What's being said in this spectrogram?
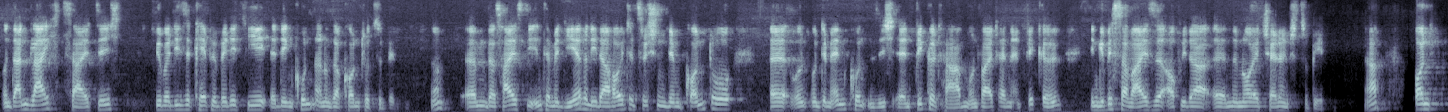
Und dann gleichzeitig über diese Capability äh, den Kunden an unser Konto zu binden. Ne? Ähm, das heißt, die Intermediäre, die da heute zwischen dem Konto äh, und, und dem Endkunden sich entwickelt haben und weiterhin entwickeln, in gewisser Weise auch wieder äh, eine neue Challenge zu bieten. Ja? Und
